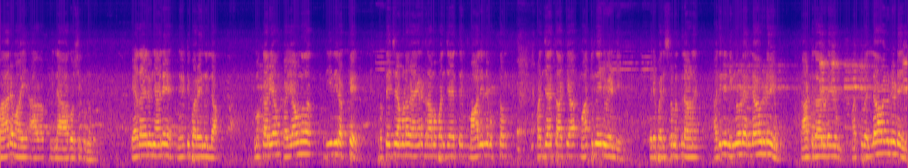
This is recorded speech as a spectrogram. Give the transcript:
വാരമായി പിന്നെ ആഘോഷിക്കുന്നത്. ഏതായാലും ഞാൻ നീട്ടി പറയുന്നില്ല. നമുക്കറിയാം കഴിയാവുന്ന രീതിയിലൊക്കെ പ്രത്യേകിച്ച് നമ്മുടെ വേങ്ങര ഗ്രാമപഞ്ചായത്ത് മാലിന്യമുക്തം പഞ്ചായത്താക്കി മാറ്റുന്നതിന് വേണ്ടി ഒരു പരിശ്രമത്തിലാണ്. അതിന് നിങ്ങളുടെ എല്ലാവരുടെയും നാട്ടുകാരുടെയും മറ്റു എല്ലാവരുടെയും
